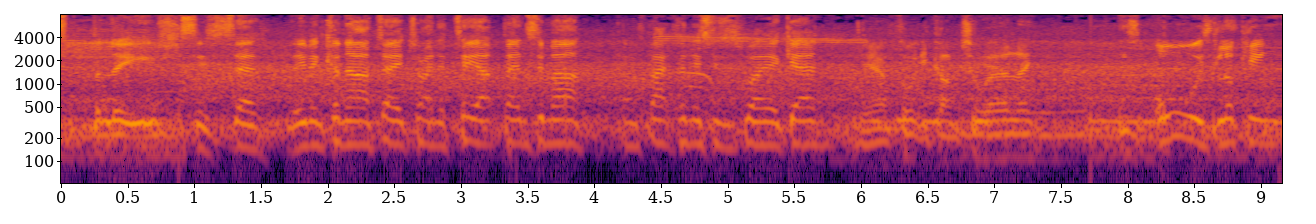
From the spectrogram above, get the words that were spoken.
He doesn't believe. This is uh, leaving Konate, trying to tee up Benzema. Comes back, finishes his way again. Yeah, I thought he come too early. He's always looking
